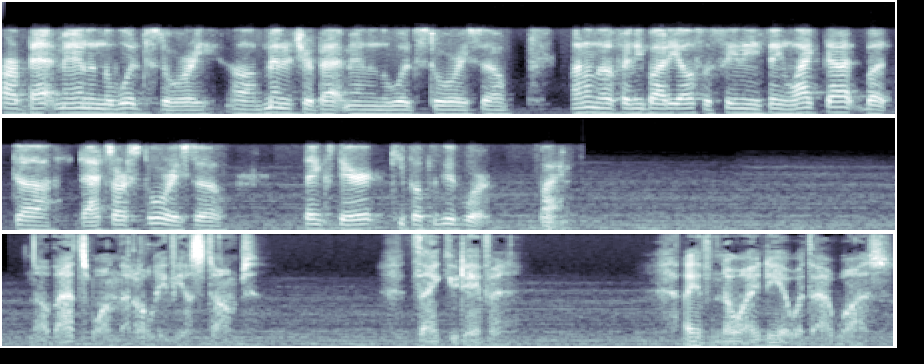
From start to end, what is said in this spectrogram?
our Batman in the Woods story, uh, miniature Batman in the Woods story. So I don't know if anybody else has seen anything like that, but uh, that's our story. So thanks, Derek. Keep up the good work. Bye. Now that's one that'll leave you stumped. Thank you, David. I have no idea what that was.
